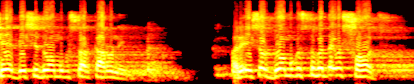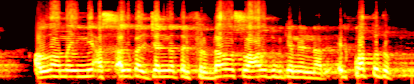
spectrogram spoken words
চেয়ে বেশি দোয়া মুখস্থ কারণে আর এইসব দোয়া মুখস্থ করতে একবার সহজ। আল্লাহ আসআলুকাল জান্নাতুল ফিরদাউস ওয়া এর কতটুকু?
